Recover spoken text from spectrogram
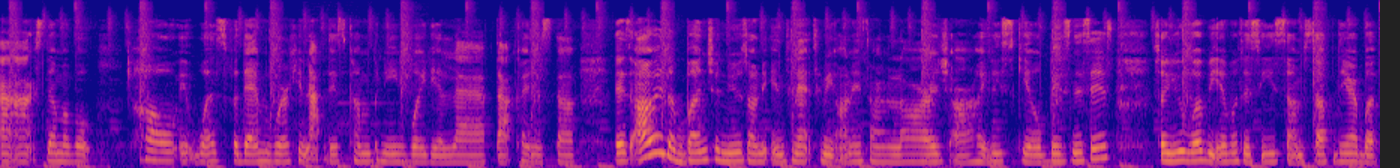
and ask them about how it was for them working at this company, why they left, that kind of stuff. There's always a bunch of news on the internet, to be honest, on large or highly skilled businesses. So you will be able to see some stuff there, but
